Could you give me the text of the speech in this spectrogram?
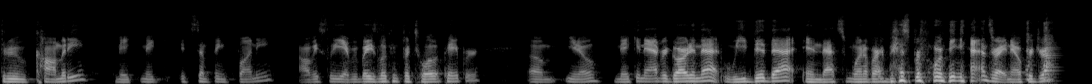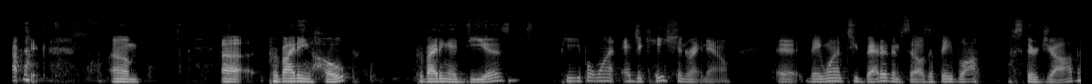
through comedy, make, make it something funny. Obviously, everybody's looking for toilet paper. Um, you know, make an ad regarding that. We did that, and that's one of our best performing ads right now for Dropkick. um, uh, providing hope, providing ideas. People want education right now. Uh, they want to better themselves if they've lost their job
